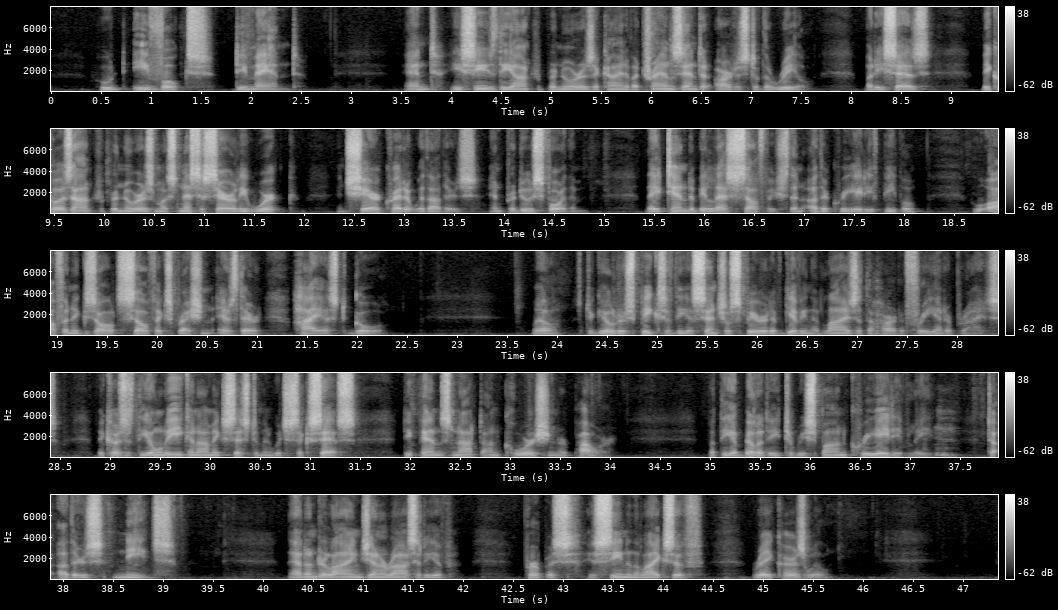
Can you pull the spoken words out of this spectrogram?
who evokes demand. And he sees the entrepreneur as a kind of a transcendent artist of the real. But he says because entrepreneurs must necessarily work and share credit with others and produce for them, they tend to be less selfish than other creative people who often exalt self expression as their highest goal. Well, Mr. Gilder speaks of the essential spirit of giving that lies at the heart of free enterprise, because it's the only economic system in which success depends not on coercion or power, but the ability to respond creatively to others' needs. That underlying generosity of purpose is seen in the likes of Ray Kurzweil,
